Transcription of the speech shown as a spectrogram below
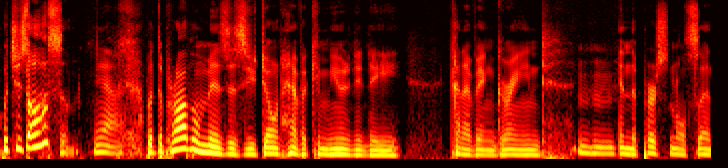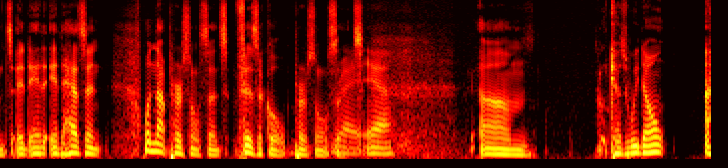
which is awesome. Yeah. But the problem is, is you don't have a community kind of ingrained Mm-hmm. in the personal sense. It it, it hasn't, well, not personal sense, physical personal Right. sense. Yeah. Um, because we don't.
